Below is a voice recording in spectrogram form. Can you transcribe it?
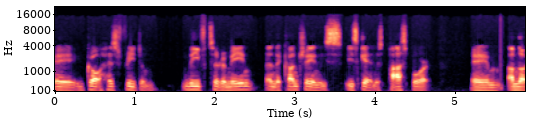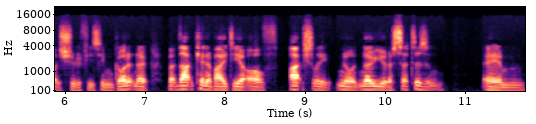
uh, got his freedom, leave to remain in the country, and he's he's getting his passport. Um, I'm not sure if he's even got it now, but that kind of idea of actually, no, now you're a citizen. Um,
